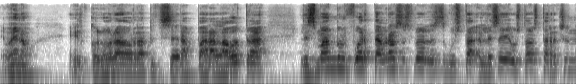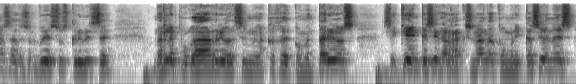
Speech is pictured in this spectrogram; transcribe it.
Y bueno, el Colorado Rapids será para la otra. Les mando un fuerte abrazo, espero les, les haya gustado esta reacción. No se les olvide suscribirse, darle pulgar arriba, decirme en la caja de comentarios. Si quieren que siga reaccionando a comunicaciones,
